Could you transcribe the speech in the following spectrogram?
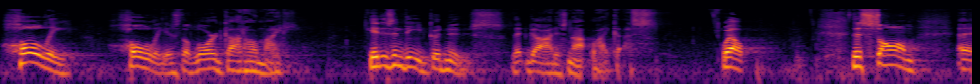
holy, holy is the Lord God Almighty. It is indeed good news that God is not like us. Well, this psalm, uh,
